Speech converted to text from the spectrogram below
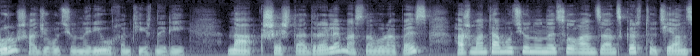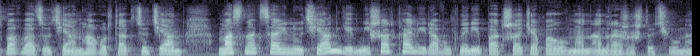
որոշ հաջողությունների ու խնդիրների։ Նա շեշտադրել է մասնավորապես հաշմանդամություն ունեցող անձանց կրթության, զբաղվածության, հաղորդակցության, մասնակցայնության եւ մի շարք այլ իրավունքների պատշաճ ապահովման անհրաժեշտությունը։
